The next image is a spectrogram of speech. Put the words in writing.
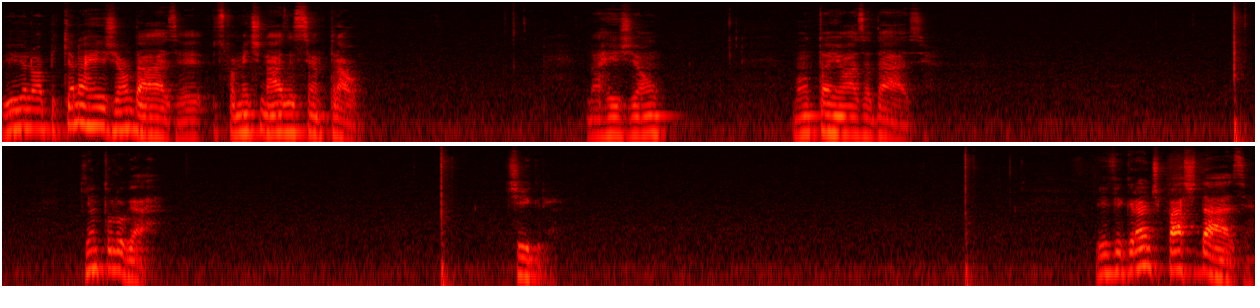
Vive numa pequena região da Ásia, principalmente na Ásia Central na região montanhosa da Ásia. Quinto lugar. Tigre. Vive grande parte da Ásia,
